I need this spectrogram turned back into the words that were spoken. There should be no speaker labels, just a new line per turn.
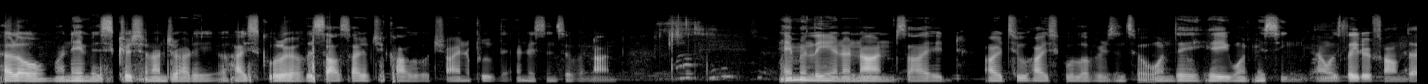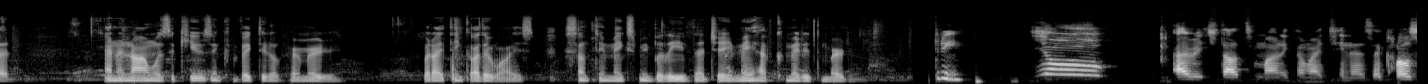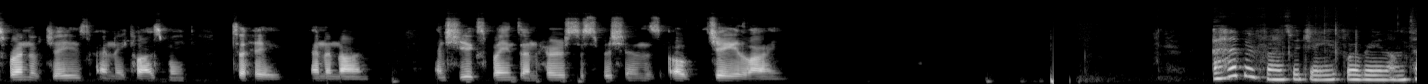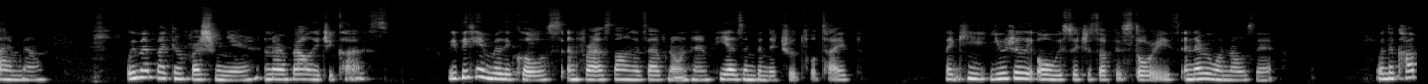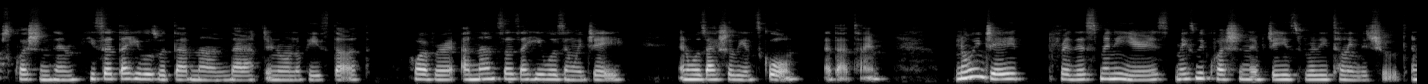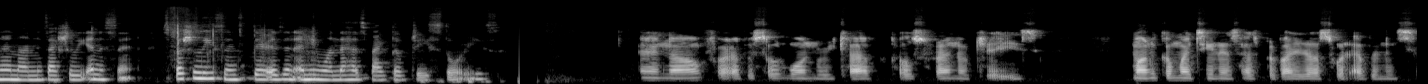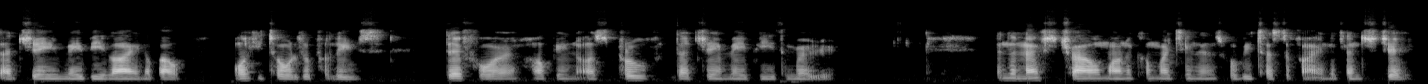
Hello, my name is Christian Andrade, a high schooler of the south side of Chicago trying to prove the innocence of Adnan. Hae-Min Lee and Adnan Syed are two high school lovers until one day Hae went missing and was later found dead, and Adnan was accused and convicted of her murder. But I think otherwise. Something makes me believe that Jay may have committed the murder.
3.
Yo! I reached out to Monica Martinez, a close friend of Jay's and a classmate to Hae and Adnan, and she explains on her suspicions of Jay lying.
I have been friends with Jay for a very long time now. We met back in freshman year in our biology class. We became really close, and for as long as I've known him, he hasn't been the truthful type. Like, he usually always switches up his stories, and everyone knows it. When the cops questioned him, he said that he was with Adnan that afternoon of Hae's death. However, Adnan says that he wasn't with Jay and was actually in school at that time. Knowing Jay for this many years makes me question if Jay is really telling the truth and Adnan is actually innocent, especially since there isn't anyone that has backed up Jay's stories.
And now for episode 1 recap Close friend of Jay's Monica Martinez has provided us with evidence that Jay may be lying about what he told the police, therefore helping us prove that Jay may be the murderer. In the next trial, Monica Martinez will be testifying against Jay.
